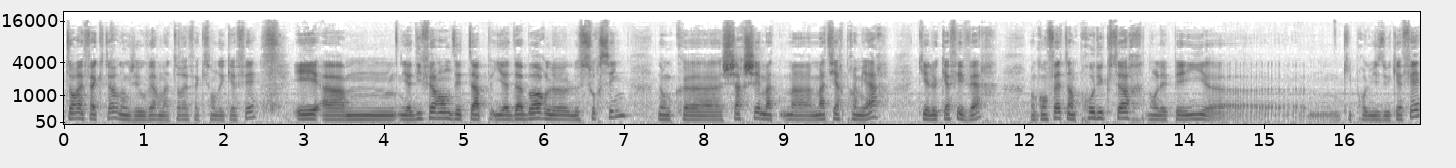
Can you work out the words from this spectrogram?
torréfacteur, donc j'ai ouvert ma torréfaction de café. Et euh, il y a différentes étapes. Il y a d'abord le, sourcing, donc euh, chercher ma, ma, matière première qui est le café vert. Donc en fait un producteur dans les pays qui produisent du café,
